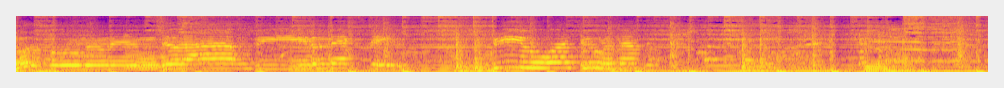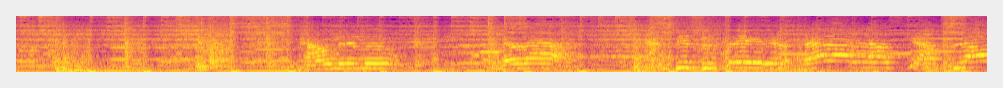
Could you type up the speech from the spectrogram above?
For the full moon in July will be the next day. Be you one to remember. How many moons have I anticipated? I lost count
